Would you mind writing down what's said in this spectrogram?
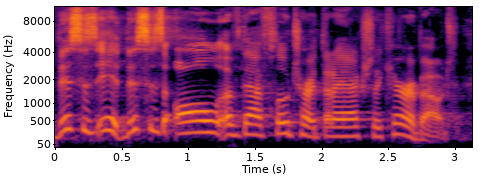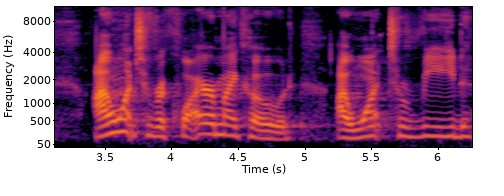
This is it. This is all of that flowchart that I actually care about. I want to require my code, I want to read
